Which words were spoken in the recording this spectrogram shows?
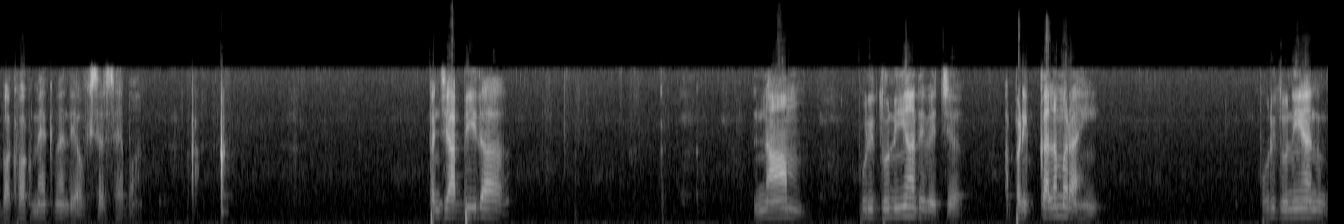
ਵੱਖ-ਵੱਖ ਮਹਿਕਮਿਆਂ ਦੇ ਆਫੀਸਰ ਸਹਿਬਾਨ। ਪੰਜਾਬੀ ਦਾ ਨਾਮ ਪੂਰੀ ਦੁਨੀਆ ਦੇ ਵਿੱਚ ਆਪਣੀ ਕਲਮ ਰਾਹੀਂ ਪੂਰੀ ਦੁਨੀਆ ਨੂੰ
